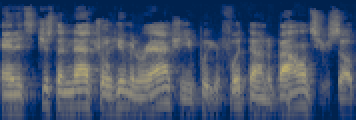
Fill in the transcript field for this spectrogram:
And it's just a natural human reaction. You put your foot down to balance yourself,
